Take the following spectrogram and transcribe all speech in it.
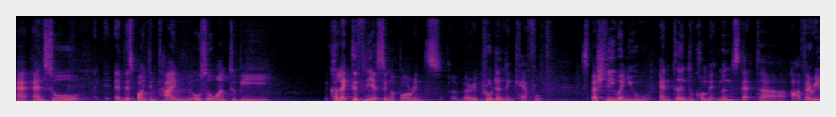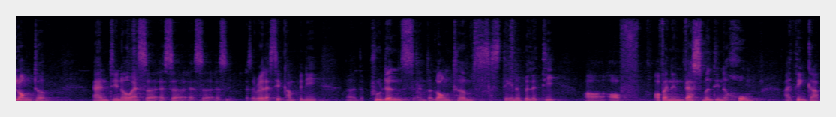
And, and so at this point in time, we also want to be collectively as Singaporeans uh, very prudent and careful, especially when you enter into commitments that uh, are very long term. And you know, as a, as a, as a, as a, as a real estate company, uh, the prudence and the long-term sustainability uh, of, of an investment in a home, I think are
